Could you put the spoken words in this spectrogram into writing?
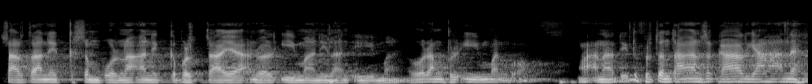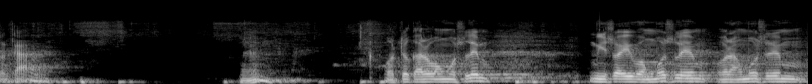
sartane kesempurnaan kepercayaan wal iman lan iman. Orang beriman kok makna itu bertentangan sekali, aneh sekali. Ya. Waktu karo wong muslim misai wong muslim, orang muslim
